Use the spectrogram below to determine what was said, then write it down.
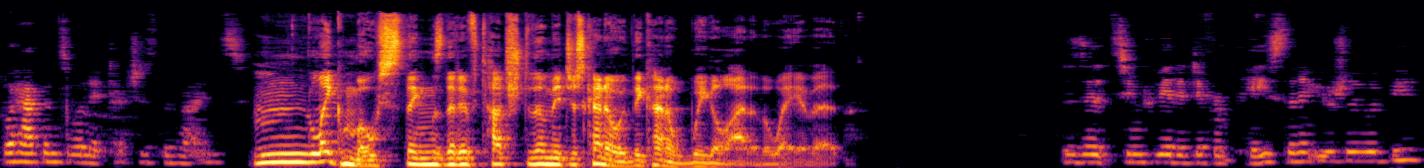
What happens when it touches the vines? Mm, like most things that have touched them, it just kind of they kind of wiggle out of the way of it. Does it seem to be at a different pace than it usually would be?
